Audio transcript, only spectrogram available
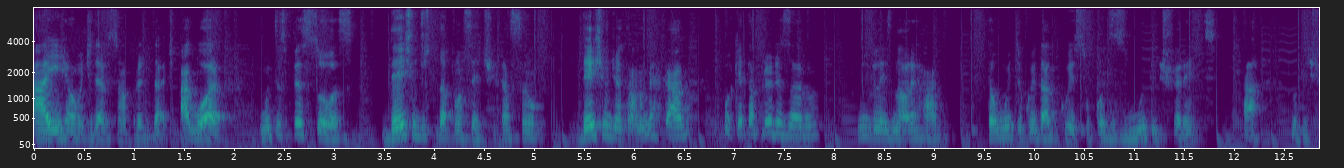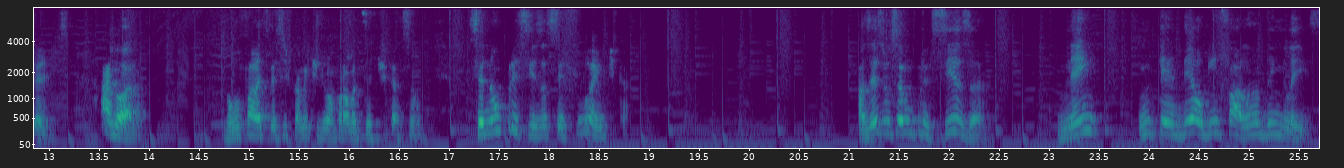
Aí realmente deve ser uma prioridade. Agora, muitas pessoas deixam de estudar para uma certificação, deixam de entrar no mercado porque está priorizando o inglês na hora errada. Então, muito cuidado com isso. São coisas muito diferentes, tá? Muito diferentes. Agora, vamos falar especificamente de uma prova de certificação. Você não precisa ser fluente, cara. Às vezes você não precisa nem entender alguém falando inglês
